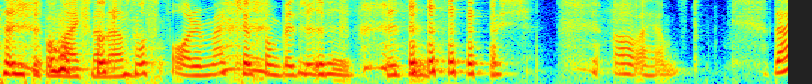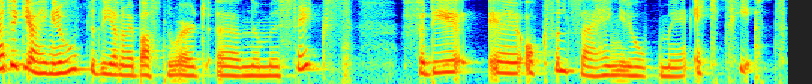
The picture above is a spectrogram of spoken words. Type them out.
där ute på marknaden. Otukt mot varumärken som bedrivs. Precis, precis. Usch. Ja, vad hemskt. Det här tycker jag hänger ihop lite grann med buzzword eh, nummer sex. För det är också lite så här, hänger ihop med äkthet.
